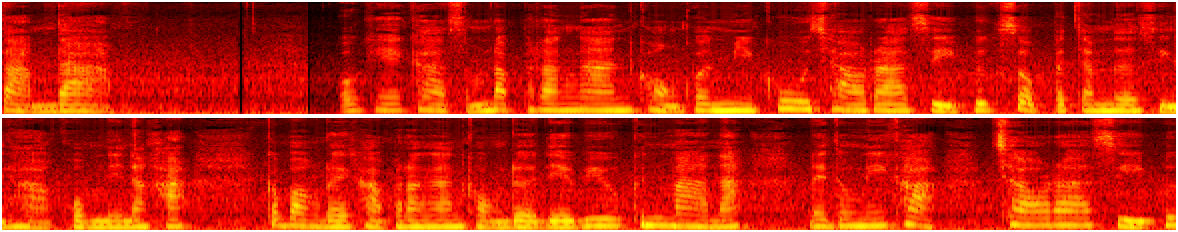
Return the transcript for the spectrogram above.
สามดาบ โอเคค่ะสำหรับพลังงานของคนมีคู่ชาวราศีพฤษภประจำเดือนสิงหาคมนี้นะคะ ก็บอกเลยค่ะพลังงานของเดอะเดวิลขึ้นมานะ ในตรงนี้ค่ะ ชาวราศีพฤ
